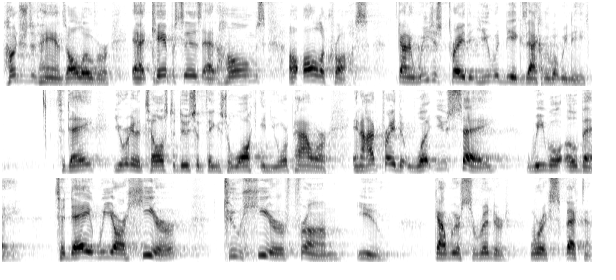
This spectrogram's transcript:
Hundreds of hands all over at campuses, at homes, all across. God, and we just pray that you would be exactly what we need. Today, you are going to tell us to do some things to walk in your power, and I pray that what you say, we will obey. Today, we are here to hear from you. God, we're surrendered. We're expectant.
